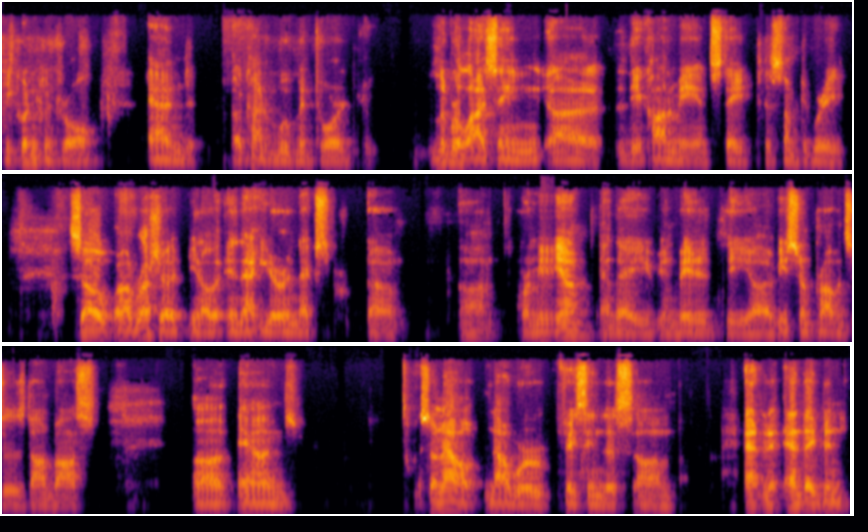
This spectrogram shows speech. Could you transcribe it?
he couldn't control, and a kind of movement toward liberalizing uh, the economy and state to some degree. So uh, Russia, you know, in that year and next uh, um, Crimea, and they invaded the uh, eastern provinces, Donbass, uh, and so now now we're facing this, um, and and they've been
